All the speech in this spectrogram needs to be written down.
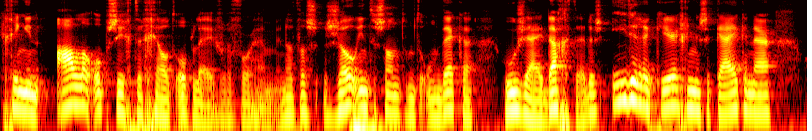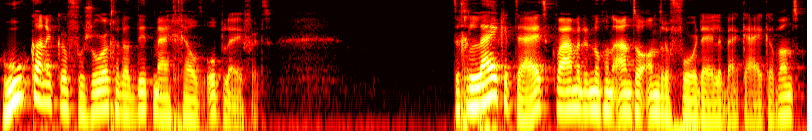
Ging in alle opzichten geld opleveren voor hem. En dat was zo interessant om te ontdekken hoe zij dachten. Dus iedere keer gingen ze kijken naar hoe kan ik ervoor zorgen dat dit mij geld oplevert. Tegelijkertijd kwamen er nog een aantal andere voordelen bij kijken. Want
